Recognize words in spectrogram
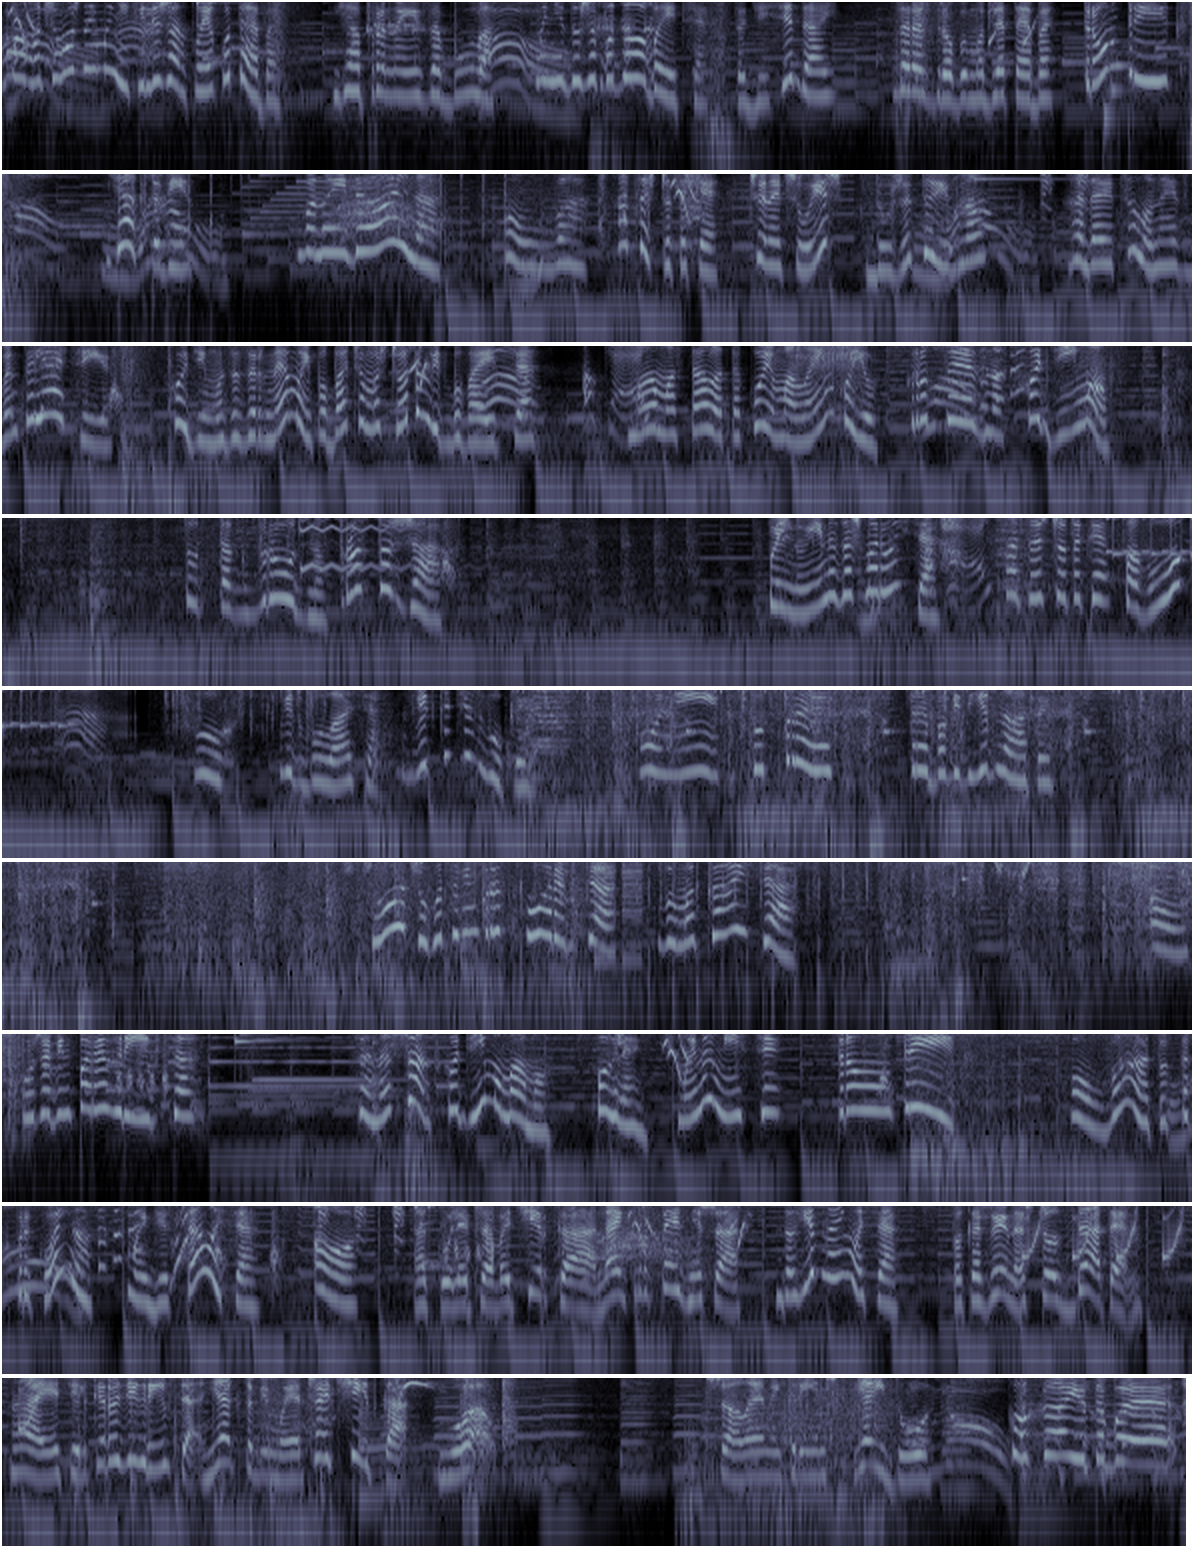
Мамо, чи можна й мені філіжанку, як у тебе? Я про неї забула. Мені дуже подобається. Тоді сідай. Зараз зробимо для тебе трум-трік. Як тобі? Вона ідеальна. Ова, а це що таке? Чи не чуєш? Дуже дивно. Гадаю, це лунає з вентиляції. Ходімо, зазирнемо і побачимо, що там відбувається. Мама стала такою маленькою. Крутезно. Ходімо. Тут так брудно, просто жах. Пильнуй і не зашмаруйся. А це що таке? Павук? Фух, відбулася. Звідки ці звуки? О, ні, тут прес. Треба від'єднати. Що? Чого це він прискорився? Вимикайся. О, схоже, він перегрівся. Це наш шанс. Ходімо, мамо. Поглянь, ми на місці. Трум-трік. Ова, тут так прикольно. Ми дісталися. О, а куляча вечірка найкрутезніша. Доєднаймося. Покажи, на що здатен. А, я тільки розігрівся. Як тобі моя чечітка? Вау! Шалений крінж, я йду. Кохаю тебе.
